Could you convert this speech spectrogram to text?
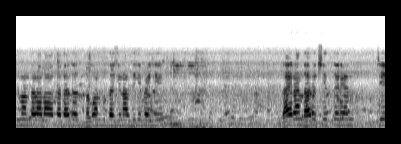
विमानतळाला तथागत भगवान बुद्धाचे नाव दिले पाहिजे. गायरानधारक शेतकऱ्यांचे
